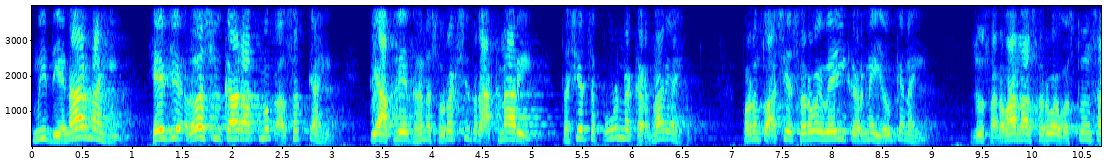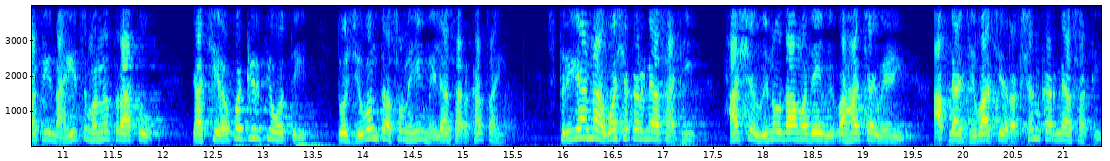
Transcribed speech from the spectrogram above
मी देणार नाही हे जे अस्वीकारात्मक असत्य आहे ते आपले धन सुरक्षित राखणारे तसेच पूर्ण करणारे आहे. परंतु असे सर्व वेळी करणे योग्य नाही. जो सर्वांना सर्व वस्तूंसाठी नाहीच म्हणत राहतो त्याची अपकीर्ती होते तो जिवंत असूनही मेल्यासारखाच आहे. स्त्रियांना वश करण्यासाठी हास्य विनोदामध्ये विवाहाच्या वेळी आपल्या जीवाचे रक्षण करण्यासाठी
